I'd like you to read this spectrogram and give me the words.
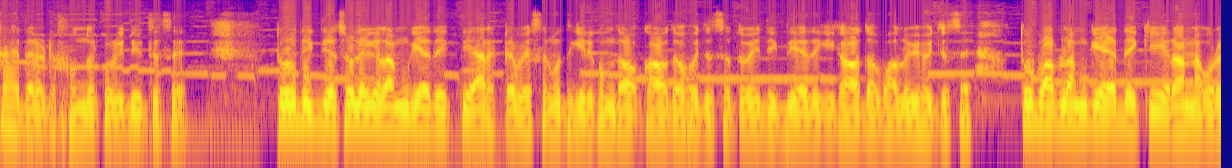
শাহেদার একটা সুন্দর করে দিতেছে। তো ওই দিক দিয়ে চলে গেলাম, গিয়ে দেখতে আরেকটা বেসের মধ্যে কীরকম খাওয়া দাওয়া হইতেছে। তো এই দিক দিয়ে দেখি খাওয়া দাওয়া ভালোই হইতেছে। তো ভাবলাম গিয়ে দেখি রান্না করে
